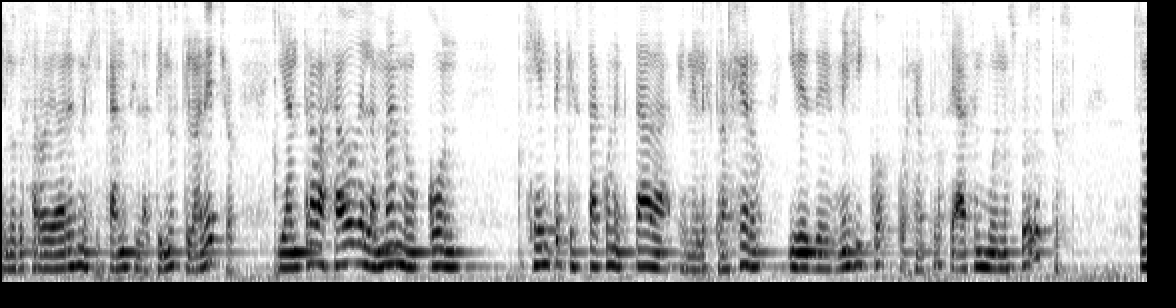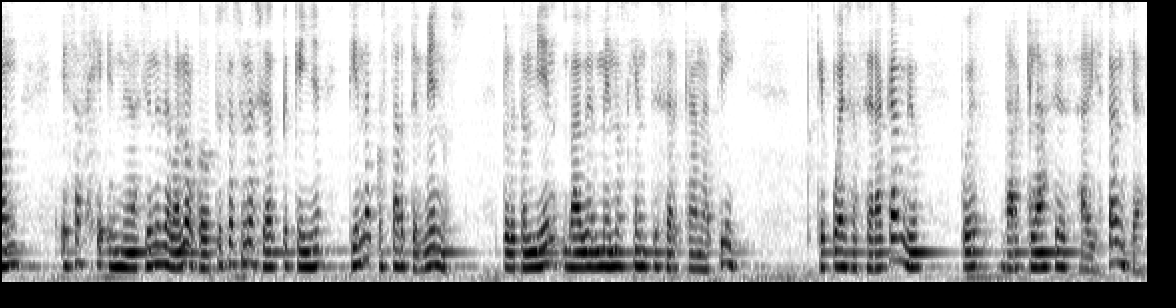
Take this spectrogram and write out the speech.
los desarrolladores mexicanos y latinos que lo han hecho y han trabajado de la mano con gente que está conectada en el extranjero y desde México, por ejemplo, se hacen buenos productos. Son esas generaciones de valor. Cuando tú estás en una ciudad pequeña, tiende a costarte menos, pero también va a haber menos gente cercana a ti. ¿Qué puedes hacer a cambio? Puedes dar clases a distancia,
